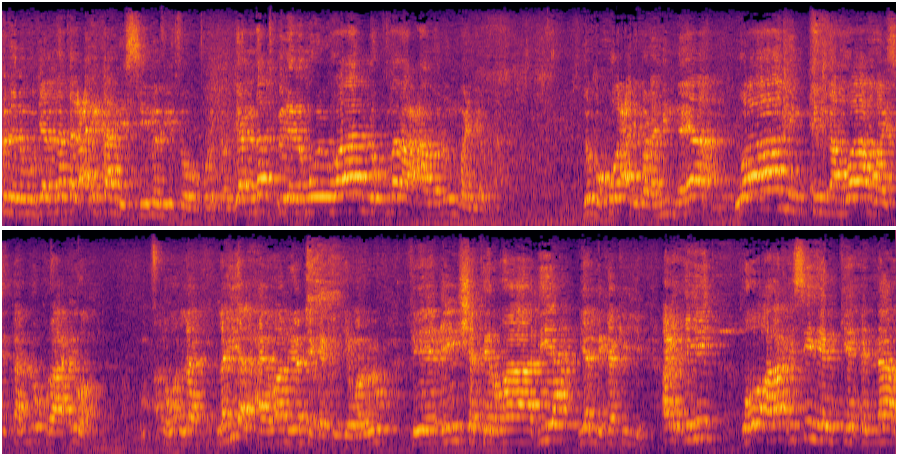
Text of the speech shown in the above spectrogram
حلل وجنة العريكة للسيمة بيتو جنة حلل ويوالك مرا عملون ما يبقى. دبك وعلي برهن يا ومن كنا واه ويستلوك راحوا. لا هي الحيوان يلي كي في عيشة راضية يلي كي أرحيه وأرحسيه ينكي النار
